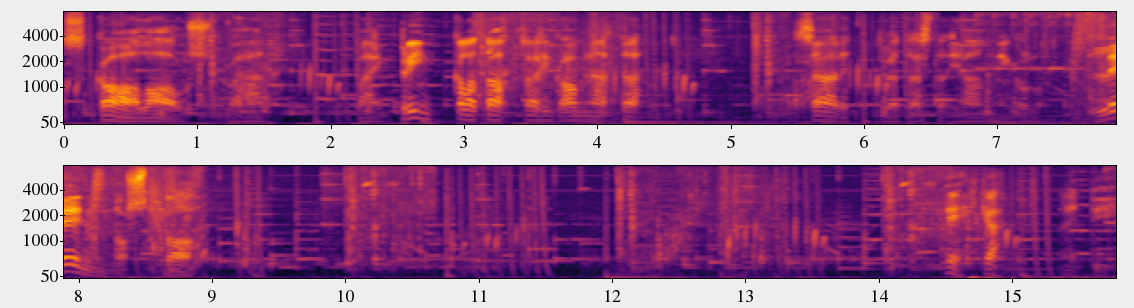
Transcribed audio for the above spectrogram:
skaalaus vähän päin prinkkalata. Saisinkohan minä että säädettyä tästä ihan niinku lennosta. Ehkä. En tiedä.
